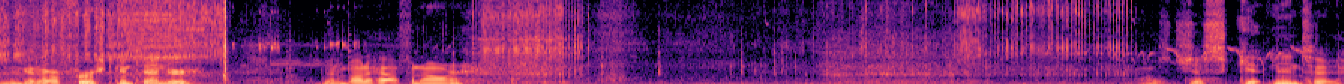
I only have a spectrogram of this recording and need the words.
We got our first contender. Been about a half an hour. I was just getting into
